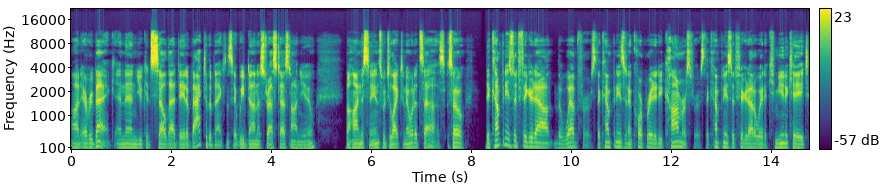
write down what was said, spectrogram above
on every bank. And then you could sell that data back to the banks and say, We've done a stress test on you behind the scenes. Would you like to know what it says? So the companies that figured out the web first, the companies that incorporated e commerce first, the companies that figured out a way to communicate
